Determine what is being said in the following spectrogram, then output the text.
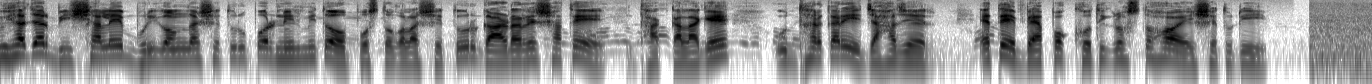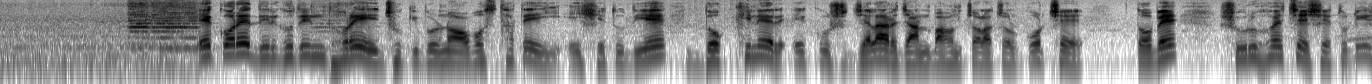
দুই হাজার বিশ সালে বুড়িগঙ্গা সেতুর উপর নির্মিত পোস্তগলা সেতুর গার্ডারের সাথে ধাক্কা লাগে উদ্ধারকারী জাহাজের। এতে ব্যাপক ক্ষতিগ্রস্ত হয় সেতুটি। এ করে দীর্ঘদিন ধরেই ঝুঁকিপূর্ণ অবস্থাতেই এই সেতু দিয়ে দক্ষিণের একুশ জেলার যানবাহন চলাচল করছে। তবে শুরু হয়েছে সেতুটির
